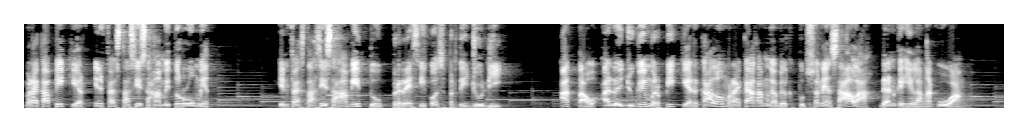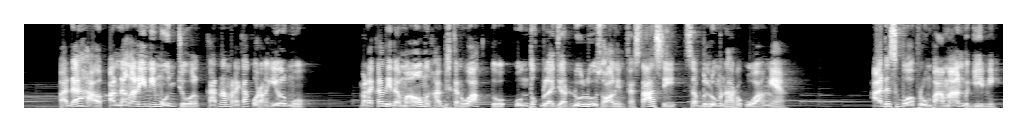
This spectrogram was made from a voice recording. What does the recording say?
Mereka pikir investasi saham itu rumit. Investasi saham itu beresiko seperti judi. Atau ada juga yang berpikir kalau mereka akan mengambil keputusan yang salah dan kehilangan uang. Padahal pandangan ini muncul karena mereka kurang ilmu. Mereka tidak mau menghabiskan waktu untuk belajar dulu soal investasi sebelum menaruh uangnya. Ada sebuah perumpamaan begini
